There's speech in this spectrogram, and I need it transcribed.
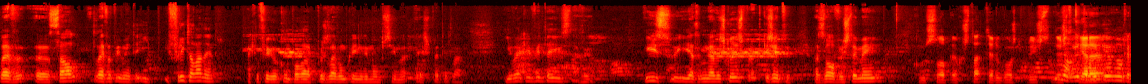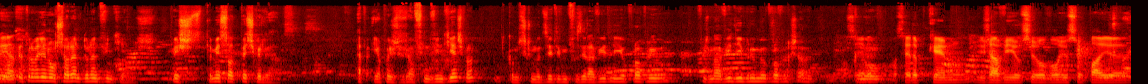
leva uh, sal, leva pimenta e, e, frita lá dentro. Aquilo fica com o paladar, depois leva um bocadinho de limão por cima, é espetacular. E eu é que inventei isso, está a ver? Isso e determinadas coisas, pronto, que a gente, as ovas também. Começou a gostar, ter gosto por isto desde não, que era eu, não, criança? Eu, eu, trabalhei num restaurante durante 20 anos, peixe, também só de peixe grelhado. E depois, ao fim de 20 anos, pronto, como se costuma dizer, tive-me fazer a vida e eu próprio fiz-me a vida e abri o meu próprio restaurante. Você era, não... você era, pequeno e já via o seu avô e o seu pai a...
